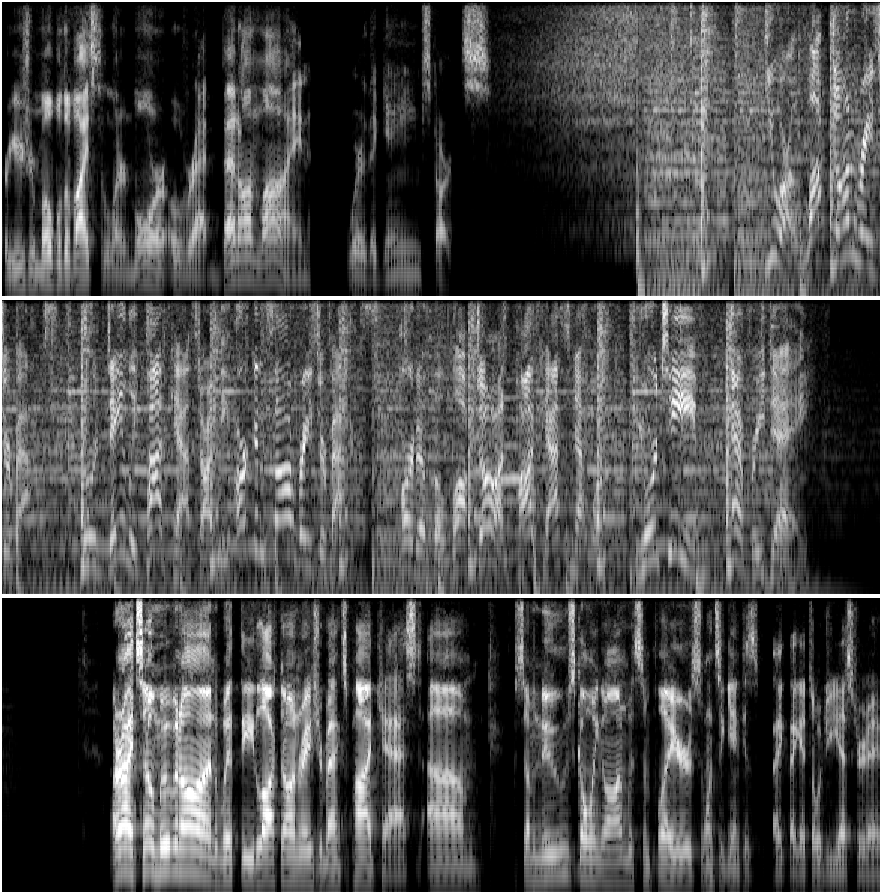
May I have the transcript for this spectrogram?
or use your mobile device to learn more over at betonline, where the game starts. You are Locked On Razorbacks, your daily podcast on the Arkansas Razorbacks, part of the Locked On Podcast Network. Your team every day. All right, so moving on with the Locked On Razorbacks podcast. Um, some news going on with some players once again, because like, like I told you yesterday,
